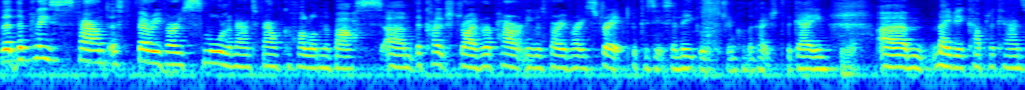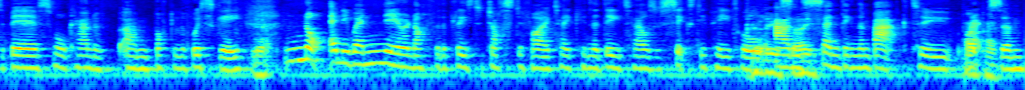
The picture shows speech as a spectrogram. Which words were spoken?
The, the police found a very, very small amount of alcohol on the bus. Um, the coach driver apparently was very, very strict because it's illegal to drink on the coach to the game. Um, maybe a couple of cans of beer, small can of um, bottle of whiskey. Yeah. Not anywhere near enough for the police to justify taking the details of 60 people Police, and eh? sending them back to. Wrexham.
